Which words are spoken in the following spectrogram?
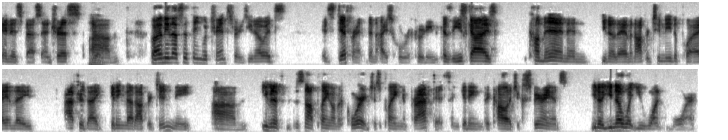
in his best interest. Yeah. Um, but I mean, that's the thing with transfers. You know, it's it's different than high school recruiting because these guys come in and you know they have an opportunity to play, and they after that getting that opportunity, um, even if it's not playing on the court, just playing in practice and getting the college experience, you know, you know what you want more.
